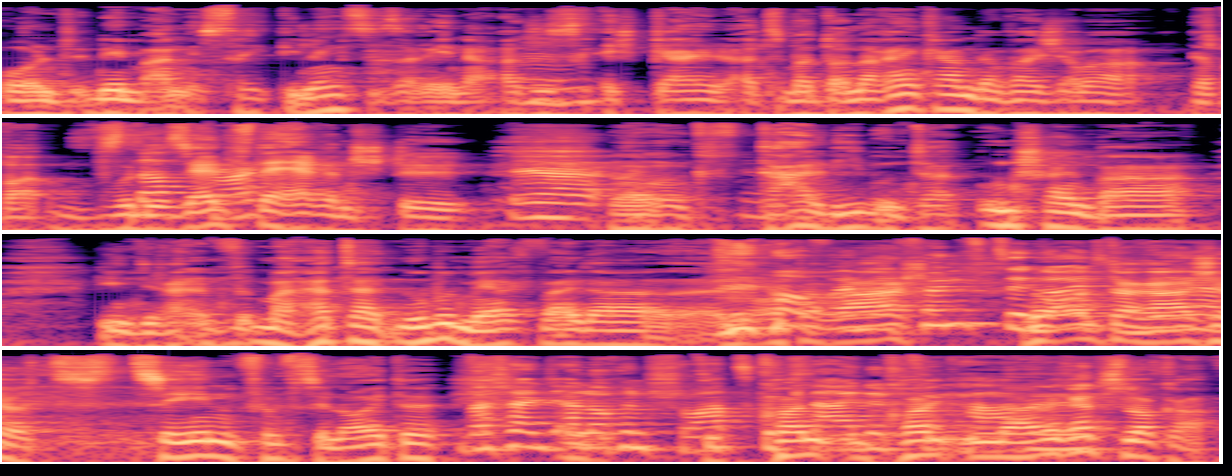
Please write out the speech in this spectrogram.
Und nebenan ist direkt die Längstes Arena. Also das ist echt geil. Als Madonna reinkam, da war ich aber, da war, wurde Starstruck. selbst der Herren still. Ja. Ja, und total lieb und total unscheinbar gegen die rein. Man hat halt nur bemerkt, weil da eine Entourage, 15 eine Leute Entourage, mehr. 10, 15 Leute. Wahrscheinlich alle auch in schwarz konnten, gekleidet, konnten verkabelt. nein, ganz locker.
